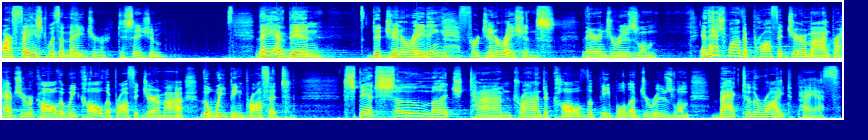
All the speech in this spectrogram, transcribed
are faced with a major decision. They have been degenerating for generations there in Jerusalem. And that's why the prophet Jeremiah, and perhaps you recall that we call the prophet Jeremiah the weeping prophet spent so much time trying to call the people of Jerusalem back to the right path.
